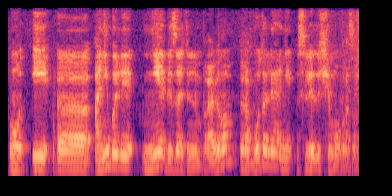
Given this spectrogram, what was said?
Вот, и э, они были необязательным правилом, работали они следующим образом.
